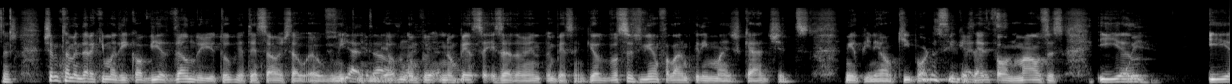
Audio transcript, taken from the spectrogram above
Deixa-me também dar aqui uma dica ao viadão do YouTube, atenção, este é o, é o nickname dele, não, não pensem, exatamente, não pensem que ele, vocês deviam falar um bocadinho mais gadgets, minha opinião, keyboards, assim, headphones, mouses, e, uh, e,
